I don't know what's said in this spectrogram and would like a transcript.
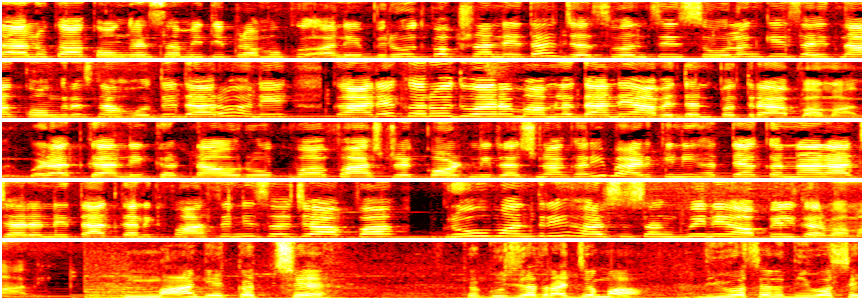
તાલુકા કોંગ્રેસ સમિતિ પ્રમુખ અને વિરોધ પક્ષના નેતા જસવંતસિંહ સોલંકી સહિતના કોંગ્રેસના હોદ્દેદારો અને કાર્યકરો દ્વારા મામલતદારને આવેદનપત્ર આપવામાં આવ્યું. બળાત્કારની ઘટનાઓ રોકવા ફાસ્ટ ટ્રેક કોર્ટની રચના કરી બાળકીની હત્યા કરનાર આચાર્યને તાત્કાલિક ફાંસીની સજા આપવા ગૃહમંત્રી હર્ષ સંઘવીને અપીલ કરવામાં આવી. માંગ એક જ છે કે ગુજરાત રાજ્યમાં દિવસે અને દિવસે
